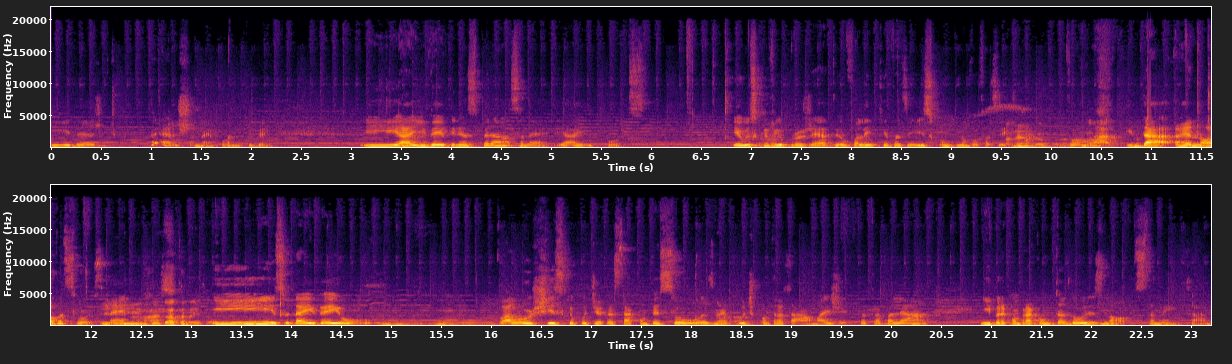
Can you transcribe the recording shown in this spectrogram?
E daí a gente fecha, né, pro ano que vem. E aí veio Criança Esperança, né? E aí, putz, eu escrevi o projeto, eu falei que ia fazer isso, como que não vou fazer? Agora, Vamos lá. E dá, renova as forças, né? Isso, exatamente. Isso, daí veio um, um valor X que eu podia gastar com pessoas, né? Pude contratar mais gente para trabalhar e para comprar computadores novos também, sabe?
